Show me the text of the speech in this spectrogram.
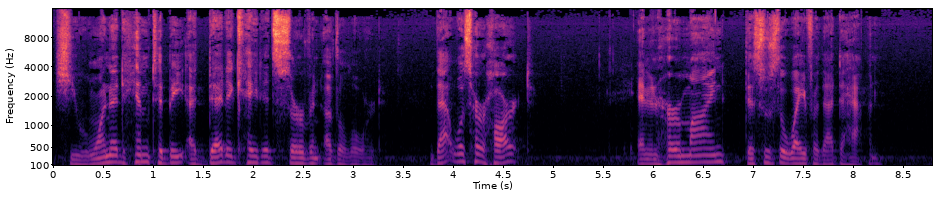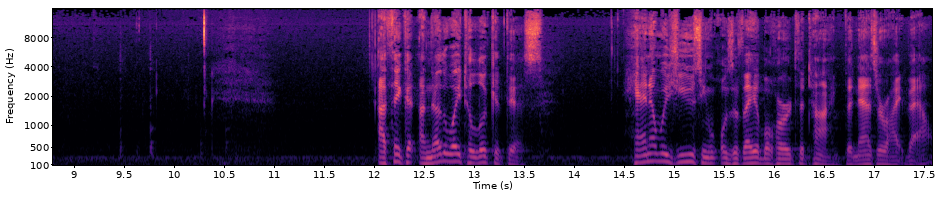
she wanted him to be a dedicated servant of the Lord. That was her heart. And in her mind, this was the way for that to happen. I think another way to look at this Hannah was using what was available to her at the time, the Nazarite vow.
